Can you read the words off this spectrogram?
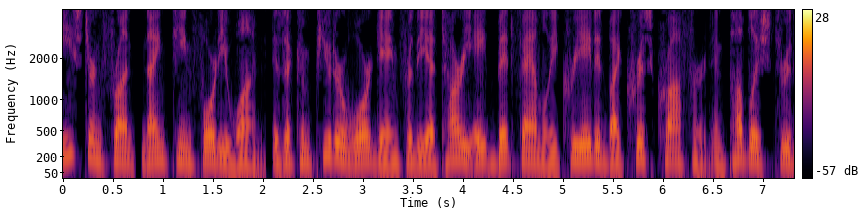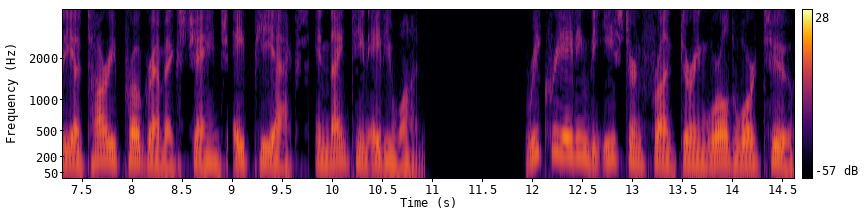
Eastern Front 1941 is a computer wargame for the Atari 8-bit family created by Chris Crawford and published through the Atari Program Exchange in 1981. Recreating the Eastern Front during World War II,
